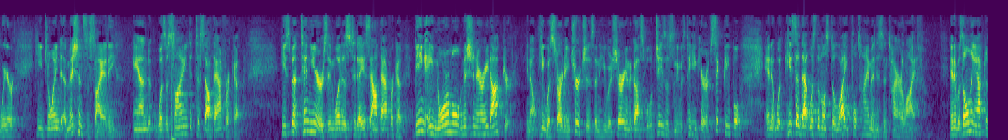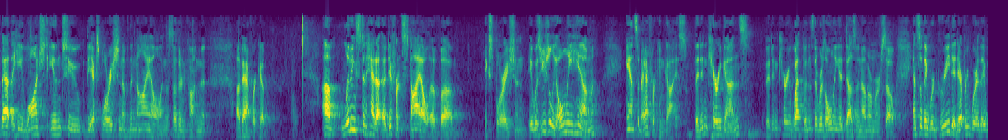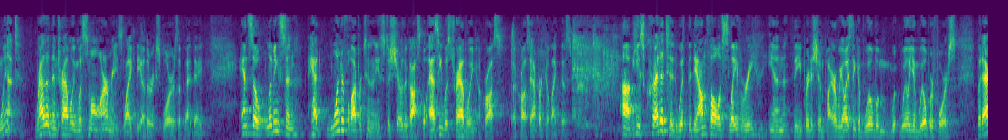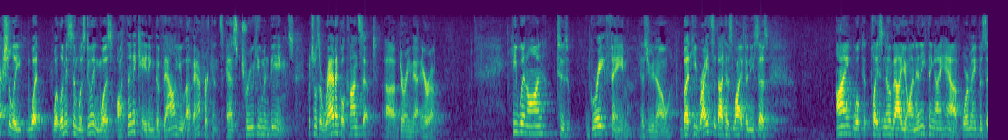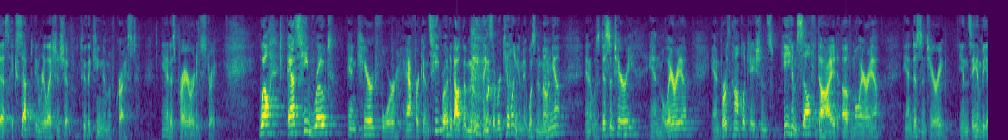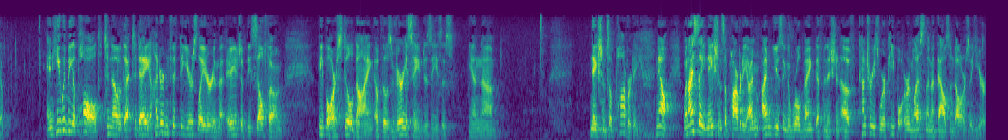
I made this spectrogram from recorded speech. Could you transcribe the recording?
where he joined a mission society and was assigned to South Africa. He spent 10 years in what is today South Africa being a normal missionary doctor. You know, he was starting churches and he was sharing the gospel of Jesus and he was taking care of sick people. And he said that was the most delightful time in his entire life. And it was only after that that he launched into the exploration of the Nile and the southern continent of Africa. Um, Livingstone had a, a, different style of uh, exploration. It was usually only him and some African guys. They didn't carry guns. They didn't carry weapons. There was only a dozen of them or so. And so they were greeted everywhere they went rather than traveling with small armies like the other explorers of that day. And so Livingstone had wonderful opportunities to share the gospel as he was traveling across, across Africa like this. Uh, he's credited with the downfall of slavery in the British Empire. We always think of William, William Wilberforce, but actually, what, what Livingstone was doing was authenticating the value of Africans as true human beings, which was a radical concept uh, during that era. He went on to great fame, as you know, but he writes about his life and he says, I will place no value on anything I have or may possess except in relationship to the kingdom of Christ. He had his priorities straight. Well, as he wrote and cared for Africans, he wrote about the main things that were killing him. It was pneumonia, and it was dysentery, and malaria, and birth complications. He himself died of malaria and dysentery in Zambia. And he would be appalled to know that today, 150 years later, in the age of the cell phone, people are still dying of those very same diseases in um, nations of poverty. Now, when I say nations of poverty, I'm, I'm, using the World Bank definition of countries where people earn less than $1,000 a year,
